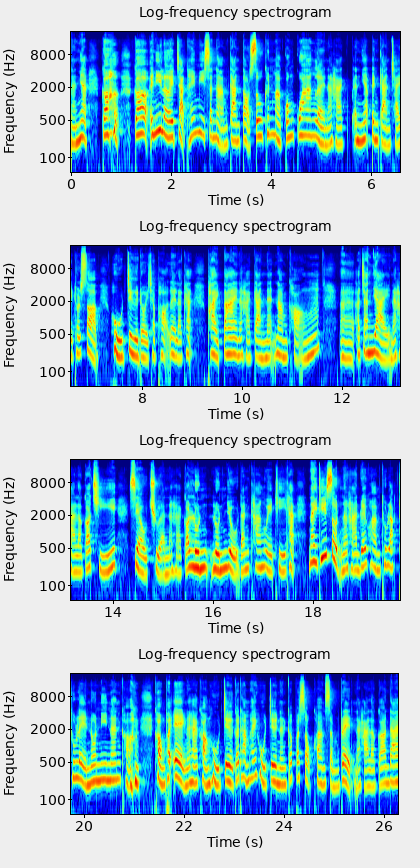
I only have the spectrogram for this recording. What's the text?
นั้นเนี่ยก็ก็ไอ้นี่เลยจัดให้มีสนามการต่อสู้ขึ้นมากว้างๆเลยนะคะ อันนี้เป็นการใช้ทดสอบหูจือโดยเฉพาะเลยละค่ะ ภายใต้นะคะ การแนะนำของอาจารย์ใหญ่นะคะ แล้วก็ชี้เสี่ยวเฉวนนะคะ ก็ลุ้นลุ้นอยู่ด้านข้างเวทีค่ะ ในที่สุดนะคะด้วยความทุลักทุเลโน่นนี่นั่นของของพระเอกนะคะของหูจือก็ทำให้หูจือนั้นก็ประสบความสำเร็จนะคะ แล้วก็ได้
